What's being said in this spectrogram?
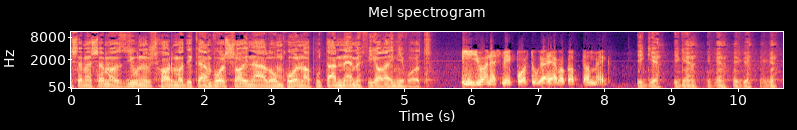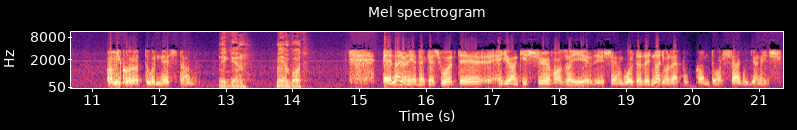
SMS-em az június harmadikán volt, sajnálom, holnap után nem, fiala, ennyi volt. Így van, ezt még Portugáliába kaptam meg. Igen, igen, igen, igen, igen. Amikor ott turnéztam. Igen. Milyen volt? Nagyon érdekes volt, egy olyan kis hazai érzésem volt, ez egy nagyon lepukkant ország ugyanis.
